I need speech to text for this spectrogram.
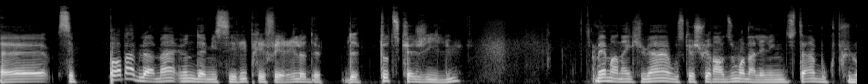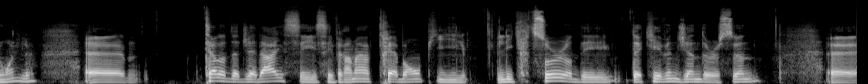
Euh, c'est probablement une de mes séries préférées là, de tout ce que j'ai lu même en incluant où ce que je suis rendu moi dans les lignes du temps beaucoup plus loin là. Euh, of the Jedi, c'est vraiment très bon. Puis l'écriture de Kevin Jenderson, euh,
